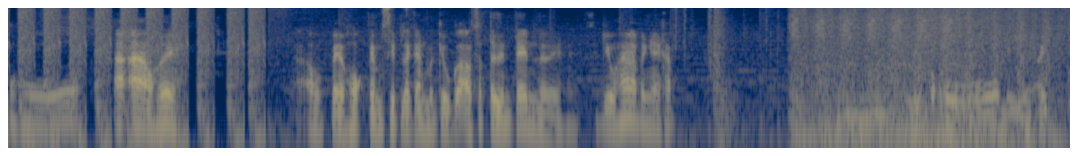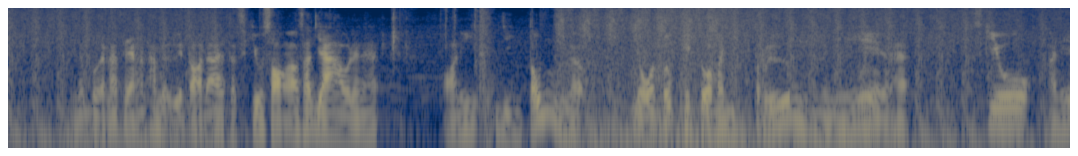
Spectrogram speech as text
โอ้โหอ้าวเฮ้ย เอาไปหกเต็มสิบแล้วกันเมื่อกี้ก็เอาสะตื่นเต้นเลยสกิลห้าเป็นไงครับอืมนี่โอ้โหมีเอ้ยระเบิดแล้วแต่อย่างนั้นทำอย่างอื่นต่อได้ แต่สกิลสองเอาซัดยาวเลยนะฮะอ๋อนี่ยิงตุ้มแล้วโยนปุ๊บพลิกตัวมายิงปรื้มนี่นะฮะสกิลอันนี้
